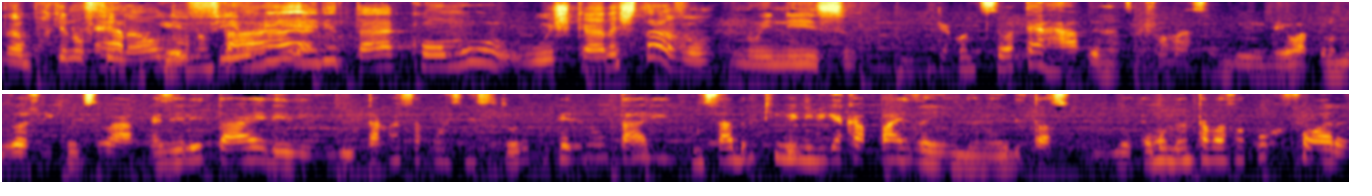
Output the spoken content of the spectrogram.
não, porque no é, final porque do filme tá... ele tá como os caras estavam no início que aconteceu até rápido na transformação dele. Eu, pelo menos, eu achei que aconteceu rápido. Mas ele tá, ele, ele tá com essa consciência toda porque ele não tá ali. Não sabe do que o inimigo é capaz ainda, né? Ele tá até o momento tava só por fora.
